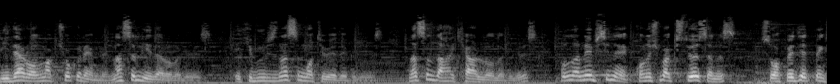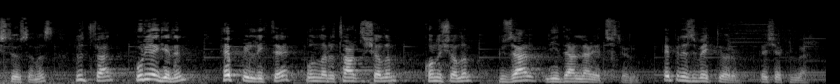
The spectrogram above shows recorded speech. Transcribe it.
Lider olmak çok önemli. Nasıl lider olabiliriz? Ekibimizi nasıl motive edebiliriz? Nasıl daha karlı olabiliriz? Bunların hepsini konuşmak istiyorsanız, sohbet etmek istiyorsanız lütfen buraya gelin. Hep birlikte bunları tartışalım, konuşalım, güzel liderler yetiştirelim. Hepinizi bekliyorum. Teşekkürler.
